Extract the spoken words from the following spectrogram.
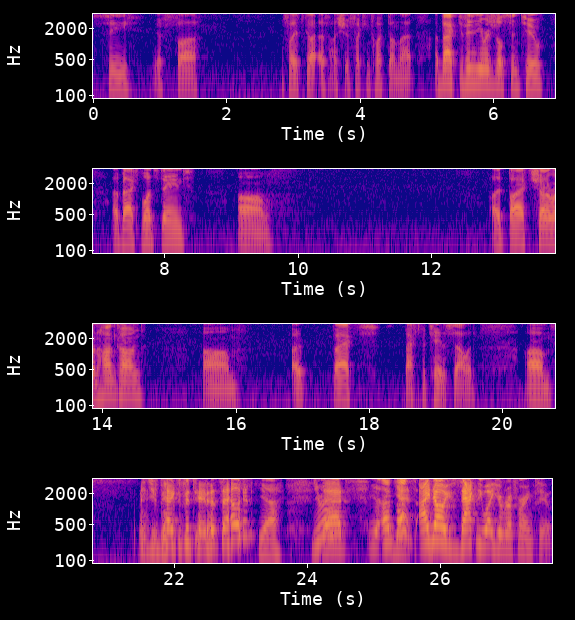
see if uh if I've got if I should if I can collect on that. I backed Divinity Original Sin 2. I backed Bloodstained. Um I backed Shadowrun Hong Kong. Um I backed backed potato salad. Um And you bagged potato salad? Yeah. You? That's Yeah, I bet- yes, I know exactly what you're referring to.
